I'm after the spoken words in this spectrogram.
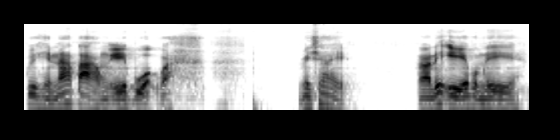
กูเห็นหน้าตาของ A บวกว่ะ ไม่ใช่อ่าได้ A ผมได้ A อี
